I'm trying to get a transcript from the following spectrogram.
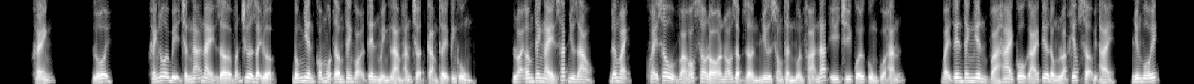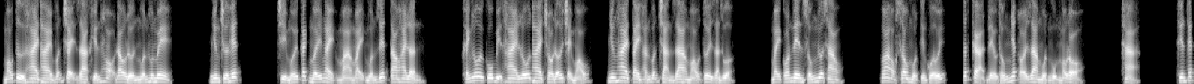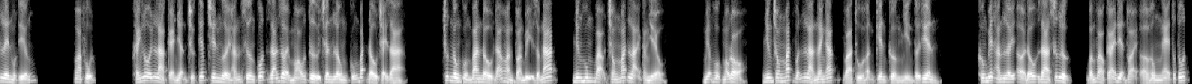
khánh, lỗi. Khánh lỗi bị chấn ngã này giờ vẫn chưa dậy được đ ỗ n g nhiên có một âm thanh gọi tên mình làm hắn chợt cảm thấy kinh khủng. Loại âm thanh này sắc như dao, đâm mạnh khoáy sâu và góc sau đó nó dập dờn như sóng thần muốn phá nát ý chí cuối cùng của hắn. Bảy tên thanh niên và hai cô gái kia đồng loạt khiếp sợ bị thai nhưng vô ích máu từ hai thai vẫn chảy ra khiến họ đau đớn muốn hôn mê. Nhưng chưa hết. Chỉ mới cách mấy ngày mà mày muốn giết tao hai lần. Khánh lôi cố bịt hai lỗ thai cho đỡ chảy máu, nhưng hai tay hắn vẫn tràn ra máu tươi giàn rụa mày có nên sống nữa sao? Hoa học sau một tiếng cuối, tất cả đều thống nhất ói ra một ngụm máu đỏ. Hả? Thiên thét lên một tiếng. Hoa phụt. Khánh lỗi là kẻ nhận trực tiếp trên người hắn xương cốt giã rời máu từ chân lông cũng bắt đầu chảy ra. Chút ngông cùng ban đầu đã hoàn toàn bị dập nát, nhưng hung bạo trong mắt lại càng nhiều. Miệng hộp máu đỏ, nhưng trong mắt vẫn là nanh ác và thù hận kiên cường nhìn tới thiên không biết hắn lấy ở đâu ra sức lực, bấm vào cái điện thoại ở hồng nghe tốt tốt.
